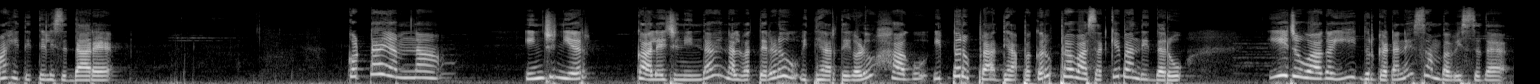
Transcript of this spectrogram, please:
ಮಾಹಿತಿ ತಿಳಿಸಿದ್ದಾರೆ. ಕೊಟ್ಟಾಯಂನ ಇಂಜಿನಿಯರ್ ಕಾಲೇಜಿನಿಂದ ನಲವತ್ತೆರಡು ವಿದ್ಯಾರ್ಥಿಗಳು ಹಾಗೂ ಇಬ್ಬರು ಪ್ರಾಧ್ಯಾಪಕರು ಪ್ರವಾಸಕ್ಕೆ ಬಂದಿದ್ದರು. ಈಜುವಾಗ ಈ ದುರ್ಘಟನೆ ಸಂಭವಿಸಿದೆ.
